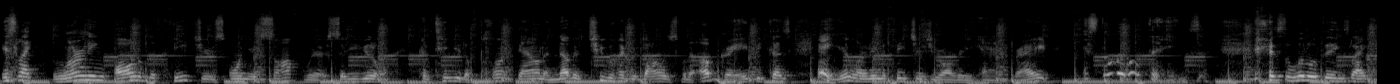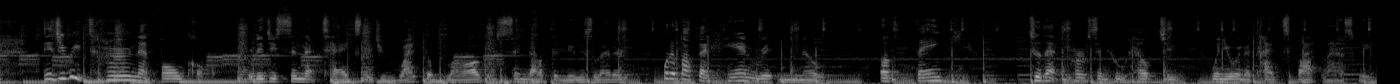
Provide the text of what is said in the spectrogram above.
It's like learning all of the features on your software so you don't continue to plunk down another $200 for the upgrade because, hey, you're learning the features you already have, right? It's the little things. It's the little things like, did you return that phone call? Or did you send that text? Did you write the blog or send out the newsletter? What about that handwritten note of thank you to that person who helped you when you were in a tight spot last week?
